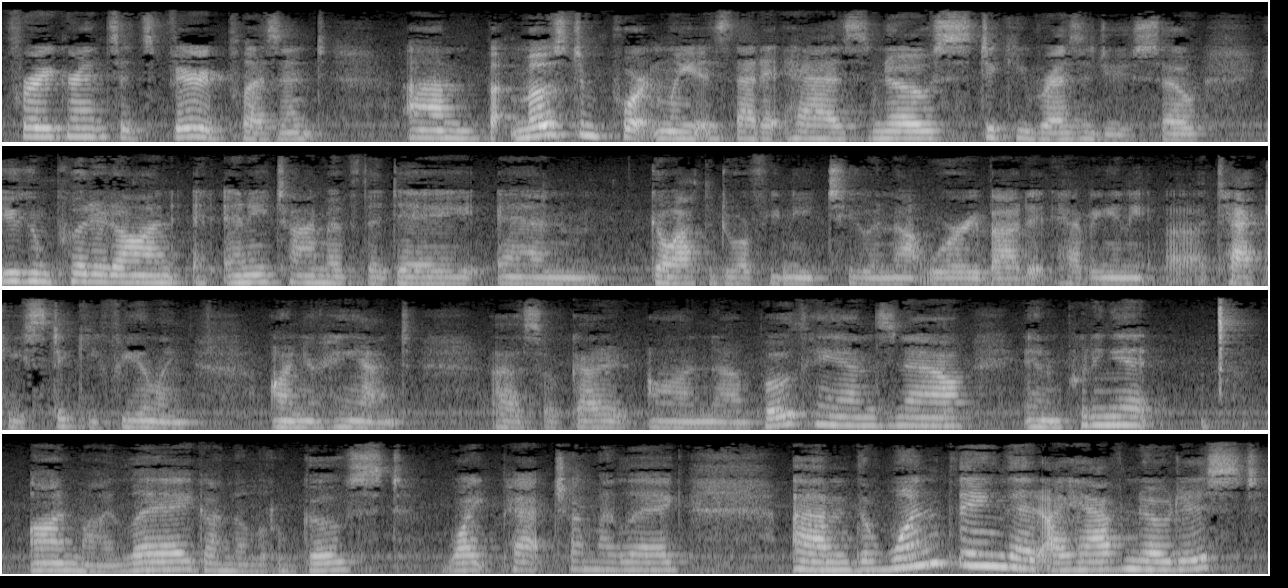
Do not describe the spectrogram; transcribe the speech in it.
fragrance. It's very pleasant. Um, but most importantly is that it has no sticky residue. So you can put it on at any time of the day and go out the door if you need to and not worry about it having any uh, tacky, sticky feeling on your hand. Uh, so I've got it on uh, both hands now and I'm putting it on my leg, on the little ghost white patch on my leg. Um, the one thing that I have noticed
